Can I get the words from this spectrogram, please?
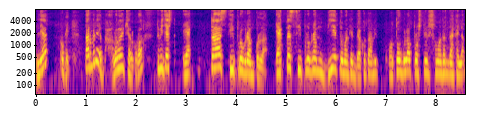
ক্লিয়ার ওকে তার মানে ভালোভাবে খেয়াল করো, তুমি জাস্ট একটা সি প্রোগ্রাম করলা, একটা সি প্রোগ্রাম দিয়ে তোমাকে দেখো তো আমি কতগুলা প্রশ্নের সমাধান দেখাইলাম।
